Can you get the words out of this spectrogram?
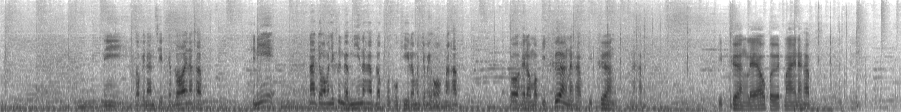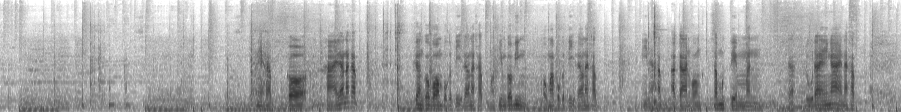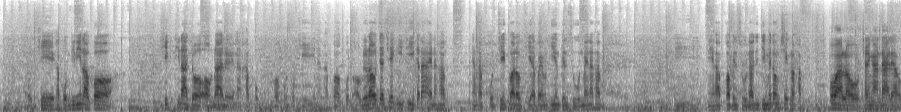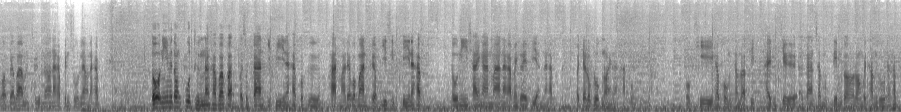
นี่ก็เป็นอันเสร็จเรียบร้อยนะครับ ทีนี้หน้าจอมันจะขึ้นแบบนี้นะครับ เรากดโอเคแล้วมันจะไม่ออกนะครับ ก็ให้เรามาปิดเครื่องนะครับ ปิดเครื่องนะครับ ปิดเครื่องแล้วเปิดไม้นะครับ ครับ ก็หายแล้วนะครับ เครื่องก็วอร์มปกติแล้วนะครับหัวพิมพ์ก็วิ่งออกมาปกติแล้วนะครับ นี่นะครับ อาการของซับมึกเต็มมันจะดูได้ง่ายๆนะครับ โอเคครับผมทีนี้เราก็คลิกที่หน้าจอออกได้เลยนะครับ ผมก็กดโอเคนะครับ ก็กดออกหรือเราจะเช็คอีกทีก็ได้นะครับนะครับ กดเช็คว่าเราเคลียร์ไปเมื่อกี้มันเป็นศูนย์ไหมนะครับนี่นี่ครับก็เป็นศูนย์แล้วจริง ๆ ไม่ต้องเช็คหรอกครับ เพราะว่าเราใช้งานได้แล้วก็แปลว่ามันศูนย์แล้วนะครับ เป็นศูนย์แล้วนะครับ โต๊ะนี้ไม่ต้องพูดถึงนะครับว่าประประสบการณ์กี่ปีนะครับ ก็คือผ่านมาแล้วประมาณเกือบ 20 ปีนะครับ โต๊ะนี้ใช้งานมานะครับ ไม่เคยเปลี่ยนนะครับ ก็จะลกๆหน่อยนะครับผมโอเคครับผมสำหรับที่ใครที่เจออาการซับหมึกเต็มก็ลองไปทำดูนะครับ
